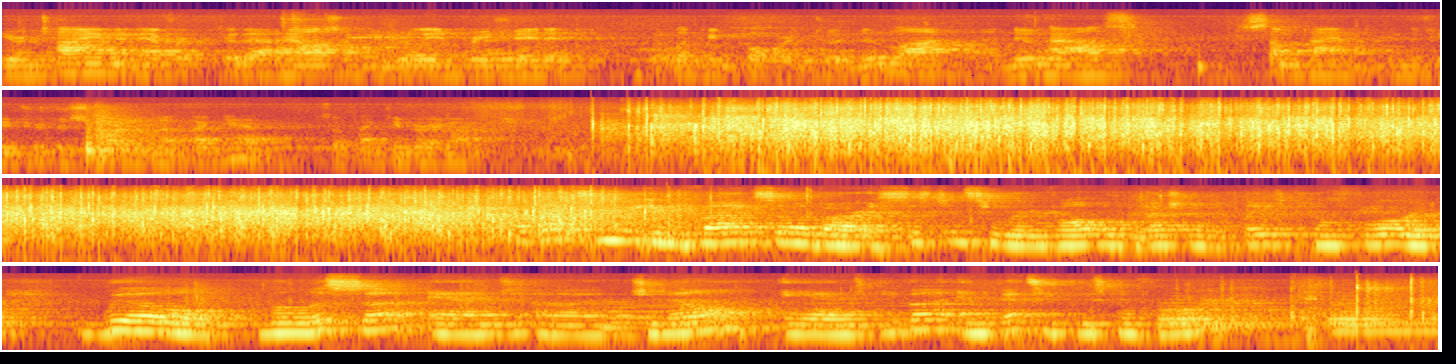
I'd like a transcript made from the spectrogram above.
your time and effort to that house, and we really appreciate it. We're looking forward to a new lot and a new house sometime future to start again. So thank you very much. I'd like to invite some of our assistants who were involved with the production of the play to come forward. Will Melissa and uh, Janelle and Eva and Betsy please come forward?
